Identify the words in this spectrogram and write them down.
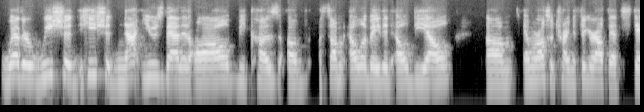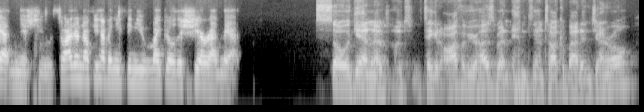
Whether we should he should not use that at all because of some elevated LDL. Um, and we're also trying to figure out that statin issue. So I don't know if you have anything you might be able to share on that. So again, I'll, I'll take it off of your husband and, and talk about in general.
